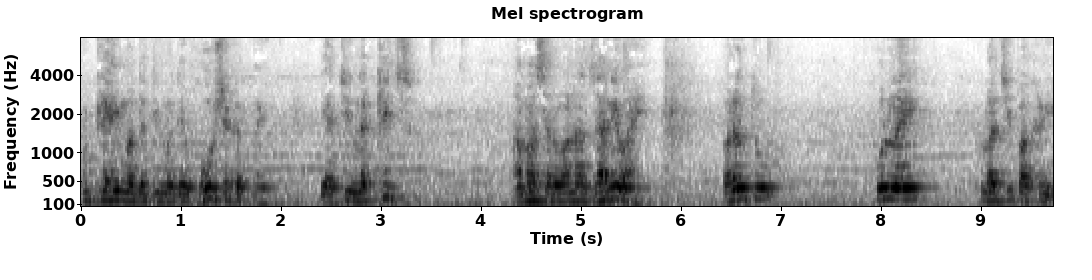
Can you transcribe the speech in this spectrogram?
कुठल्याही मदतीमध्ये होऊ शकत नाही याची नक्कीच आम्हा सर्वांना जाणीव आहे. परंतु फुल नाही फुलाची पाकळी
